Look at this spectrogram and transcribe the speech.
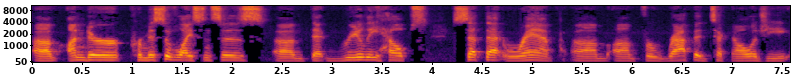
um, under permissive licenses um, that really helps set that ramp um, um, for rapid technology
